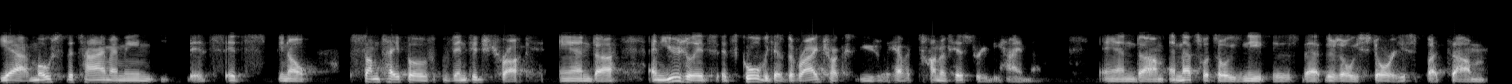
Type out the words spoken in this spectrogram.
yeah, most of the time, I mean, it's it's you know some type of vintage truck, and uh, and usually it's it's cool because the ride trucks usually have a ton of history behind them, and um, and that's what's always neat is that there's always stories. But um,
